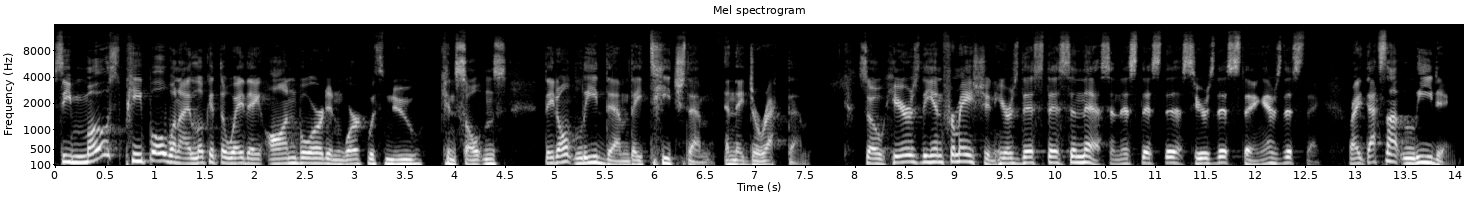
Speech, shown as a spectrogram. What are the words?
See, most people, when I look at the way they onboard and work with new consultants, they don't lead them, they teach them and they direct them. So here's the information. Here's this, this, and this, and this, this, this. Here's this thing. Here's this thing, right? That's not leading.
